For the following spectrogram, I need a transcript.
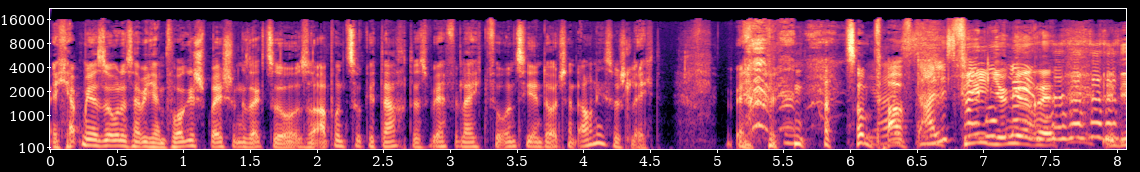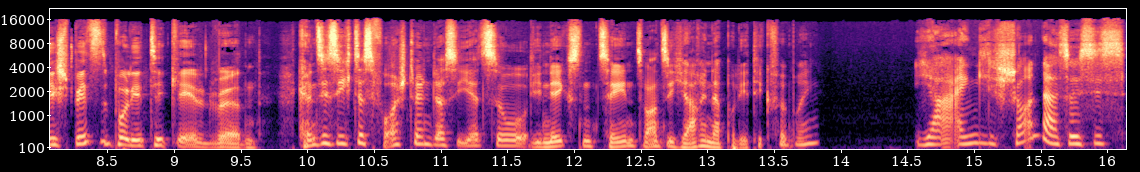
Ich habe mir so, das habe ich im Vorgespräch schon gesagt, so, so ab und zu gedacht, das wäre vielleicht für uns hier in Deutschland auch nicht so schlecht, wenn, wenn so ein ja, paar viel Jüngere in die Spitzenpolitik gehen würden. Können Sie sich das vorstellen, dass Sie jetzt so die nächsten 10, 20 Jahre in der Politik verbringen? Ja, eigentlich schon. Also es ist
